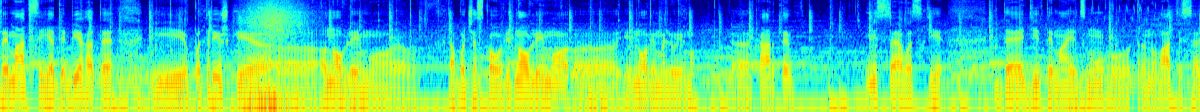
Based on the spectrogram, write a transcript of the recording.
займатися, є де бігати. І потрішки оновлюємо або частково відновлюємо і нові малюємо карти місцевості, де діти мають змогу тренуватися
